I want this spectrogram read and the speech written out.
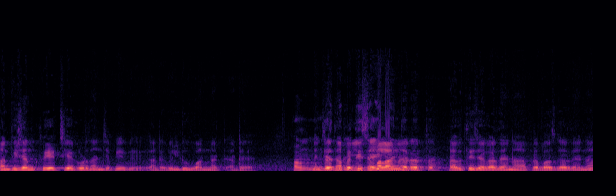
కన్ఫ్యూజన్ క్రియేట్ చేయకూడదు అని చెప్పి అంటే విల్ డూ వన్ అంటే అవును నేను చేసిన ప్రతి సినిమాలో రవితేజ గారిదైనా ప్రభాస్ గారిదైనా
